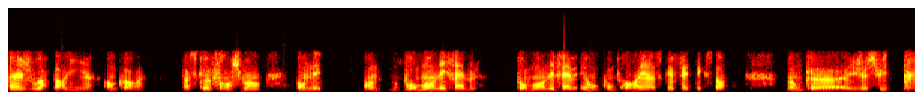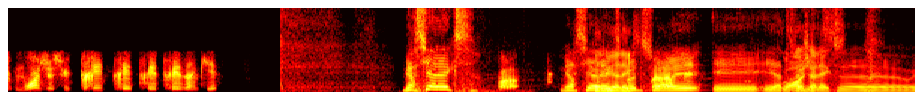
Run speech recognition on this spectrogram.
un joueur par ligne, hein, encore. Hein. Parce que franchement, on est, pour moi, on est faible. Pour moi, on est faible et on comprend rien à ce que fait Textor. Donc, euh, je suis, moi, je suis très, très, très, très inquiet. Merci Alex. Voilà. Merci Alex, bonne soirée et, à Courage très Alex. Euh,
